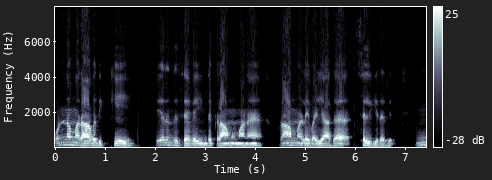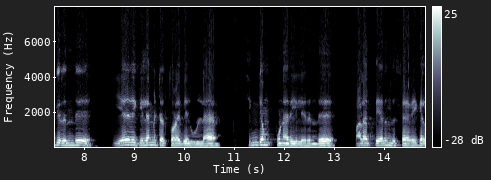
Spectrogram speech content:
பொன்னமராவதிக்கு பேருந்து சேவை இந்த கிராமமான பிராமலை வழியாக செல்கிறது. இங்கிருந்து ஏழு கிலோமீட்டர் தொலைவில் உள்ள சிங்கம் புணரியிலிருந்து பல பேருந்து சேவைகள்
